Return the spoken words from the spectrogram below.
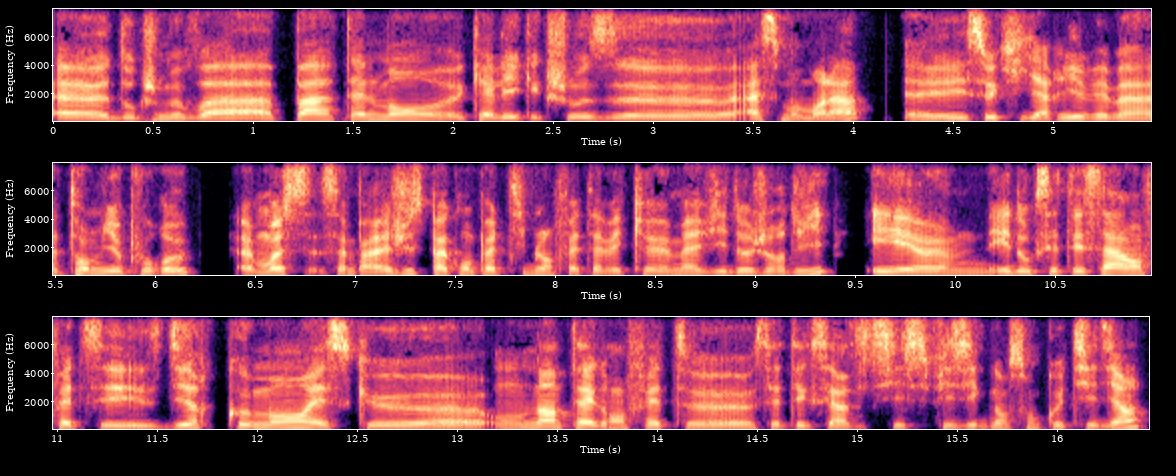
Euh, donc je me vois pas tellement euh, caler quelque chose euh, à ce moment-là. Et ceux qui y arrivent, eh ben tant mieux pour eux. moi, ça, ça, me paraît juste pas compatible en fait avec ma vie d'aujourd'hui. Et, et donc c'était ça en fait, c'est se dire comment est-ce que on intègre en fait cet exercice physique dans son quotidien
